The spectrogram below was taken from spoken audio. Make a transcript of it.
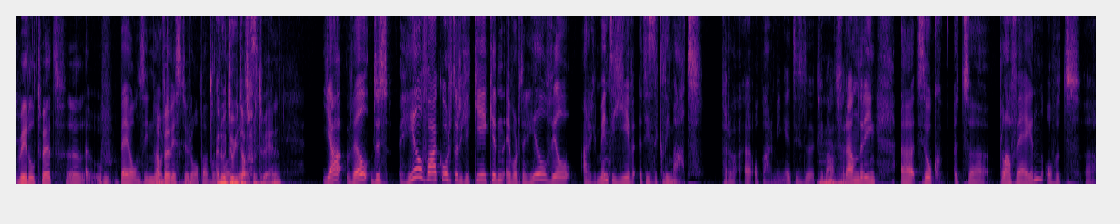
wereldwijd? eh, of? Bij ons in bij- Noordwest-Europa en hoe doe je dat verdwijnen? Ja, wel. Dus heel vaak wordt er gekeken en wordt er heel veel argumenten gegeven. Het is de klimaatopwarming, het is de klimaatverandering. Eh, het is ook het eh, plaveien of het eh,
